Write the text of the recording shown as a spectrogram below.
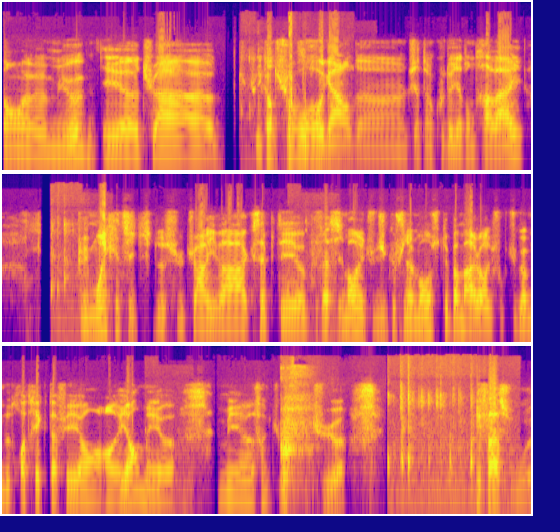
sens mieux et tu as. Et quand tu regardes, tu jettes un coup d'œil à ton travail, tu es moins critique dessus, tu arrives à accepter euh, plus facilement et tu dis que finalement c'était pas mal. Alors il faut que tu gommes deux trois traits que t'as fait en, riant, mais euh, euh, enfin que tu, effaces ou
